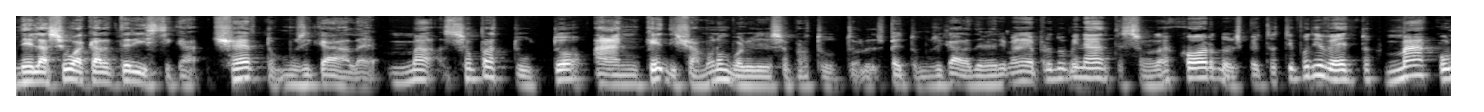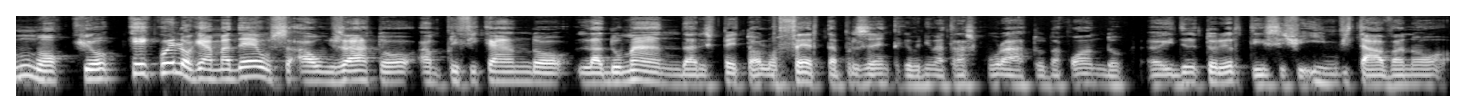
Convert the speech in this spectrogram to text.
nella sua caratteristica, certo musicale, ma soprattutto anche, diciamo, non voglio dire soprattutto, l'aspetto musicale deve rimanere predominante, sono d'accordo rispetto al tipo di evento, ma con un occhio che è quello che Amadeus ha usato amplificando la domanda rispetto all'offerta presente che veniva trascurato da quando eh, i direttori artistici invitavano,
